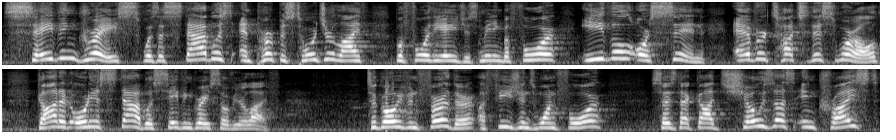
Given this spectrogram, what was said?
Saving grace was established and purposed towards your life before the ages, meaning before evil or sin ever touched this world, God had already established saving grace over your life. To go even further, Ephesians 1 4 says that God chose us in Christ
